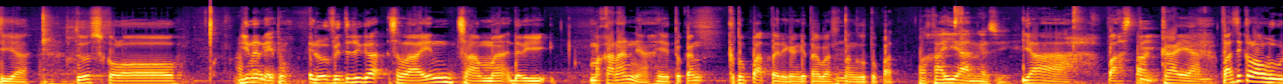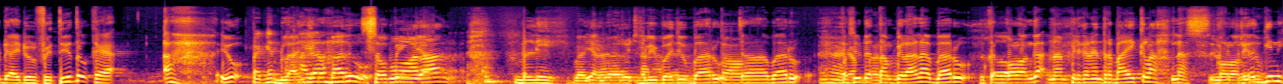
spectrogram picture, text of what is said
iya terus kalau gini nih? Idul Fitri juga selain sama dari makanannya yaitu kan ketupat tadi kan kita bahas tentang ketupat Pakaian gak sih? ya pasti Pakaian. pasti kalau udah Idul Fitri tuh kayak ah yuk Pengen belanja pakaian baru. shopping Semua ya. orang beli baju kan? baru, beli baju baru, celana baru. Eh, Pasti udah baru. tampilannya baru. Kalau enggak, menampilkan yang terbaik lah. nah kalau enggak gini,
